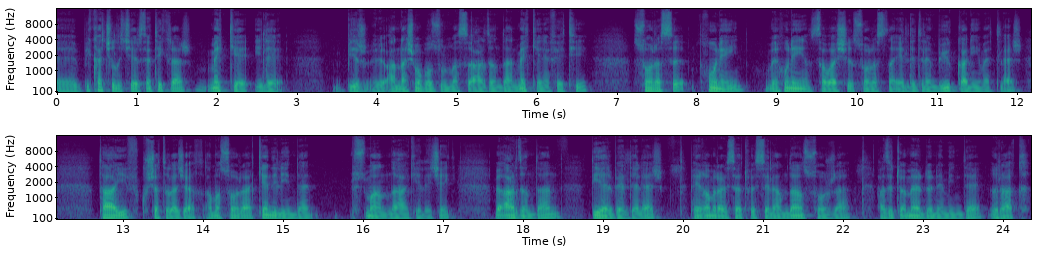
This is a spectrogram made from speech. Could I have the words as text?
e, birkaç yıl içerisinde tekrar Mekke ile bir e, anlaşma bozulması ardından Mekke'nin fethi. Sonrası Huneyn ve Huneyn Savaşı sonrasında elde edilen büyük ganimetler. Taif kuşatılacak ama sonra kendiliğinden Müslümanlığa gelecek ve ardından diğer beldeler Peygamber Aleyhisselatü Vesselam'dan sonra Hazreti Ömer döneminde Irak,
